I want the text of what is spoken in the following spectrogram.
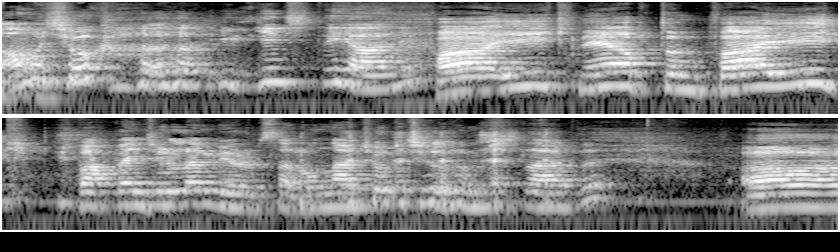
Ama çok ilginçti yani. Faik ne yaptım Faik? Bak ben cırlamıyorum sana. Onlar çok cırlamışlardı. Aa.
